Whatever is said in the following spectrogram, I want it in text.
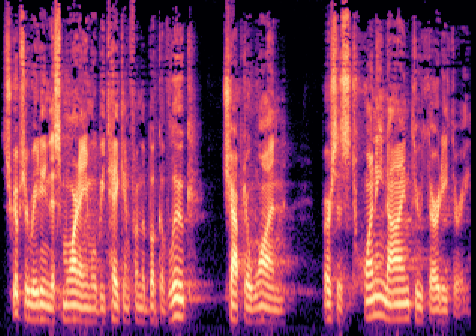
Scripture reading this morning will be taken from the book of Luke, chapter 1, verses 29 through 33.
